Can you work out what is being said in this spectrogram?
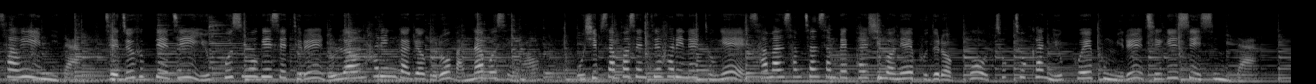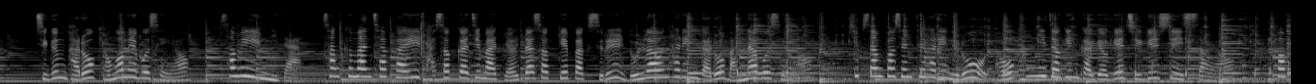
4위입니다. 제주 흑돼지 6호 20개 세트를 놀라운 할인 가격으로 만나보세요. 54% 할인을 통해 43,380원의 부드럽고 촉촉한 육포의 풍미를 즐길 수 있습니다. 지금 바로 경험해보세요. 3위입니다. 상큼한 차파이 5가지 맛 15개 박스를 놀라운 할인가로 만나보세요. 13% 할인으로 더욱 합리적인 가격에 즐길 수 있어요. 커피,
